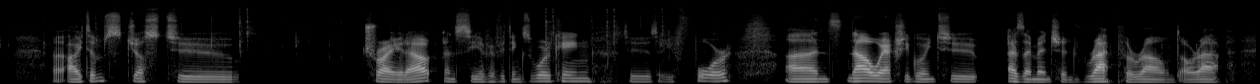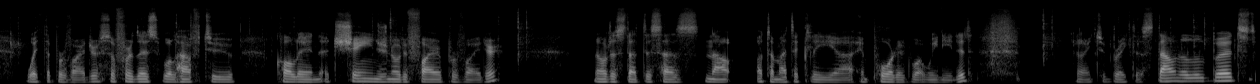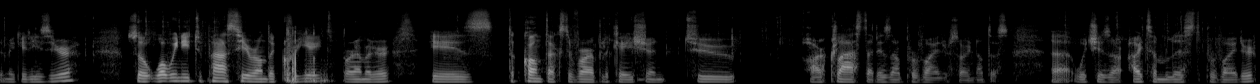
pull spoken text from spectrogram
uh, items just to try it out and see if everything's working. Two, three, four. And now we're actually going to, as I mentioned, wrap around our app with the provider. So for this, we'll have to call in a change notifier provider. Notice that this has now automatically uh, imported what we needed. I'm going to break this down a little bit to make it easier. So what we need to pass here on the create parameter is the context of our application to our class that is our provider, sorry, not this, uh, which is our item list provider.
